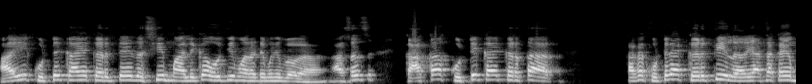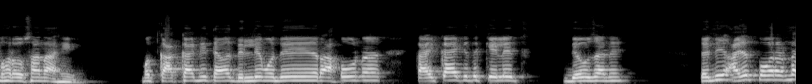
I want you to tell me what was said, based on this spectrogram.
आई कुठे काय करते जशी मालिका होती मराठीमध्ये बघा. असंच काका कुठे काय करतात? काका कुठे काय करतील याचा काही भरोसा नाही. मग काकांनी तेव्हा दिल्लीमध्ये राहून काय काय तिथे केलेत देव जाणे त्यांनी अजित पवारांना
